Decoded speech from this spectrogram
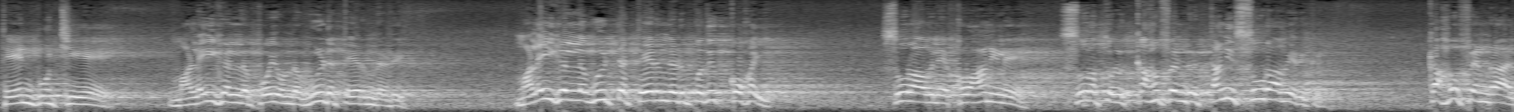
தேன் பூச்சியே மலைகளில் போய் உண்ட வீடை தேர்ந்தெடு. மலைகளில் வீட்டை தேர்ந்தெடுப்பது கொகை. சூறாவிலே குரானிலே சூரத்துள் கஹப் என்று தனி சூறாவே இருக்கு. கஹப் என்றால்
